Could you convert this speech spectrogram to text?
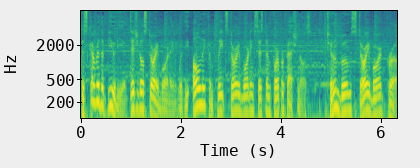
Discover the beauty of digital storyboarding with the only complete storyboarding system for professionals, Toon Boom Storyboard Pro.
